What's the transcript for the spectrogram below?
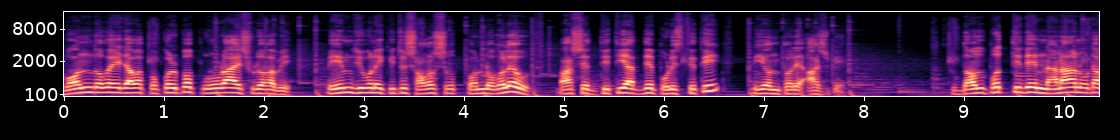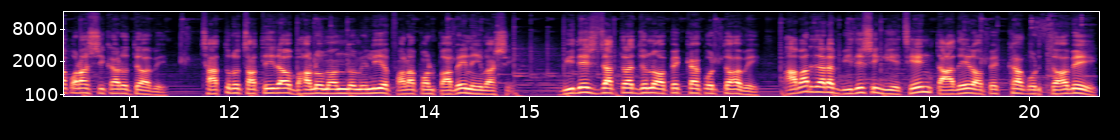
বন্ধ হয়ে যাওয়া প্রকল্প পুনরায় শুরু হবে। প্রেম জীবনে কিছু সমস্যা উৎপন্ন হলেও মাসের দ্বিতীয়ার্ধে পরিস্থিতি নিয়ন্ত্রণে আসবে। দম্পতিদের নানান ওঠা পড়ার শিকার হতে হবে। ছাত্রছাত্রীরাও ভালো মন্দ মিলিয়ে ফলাফল পাবেন এই মাসে। বিদেশ যাত্রার জন্য অপেক্ষা করতে হবে। আবার যারা বিদেশে গিয়েছেন, তাদের অপেক্ষা করতে হবে।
